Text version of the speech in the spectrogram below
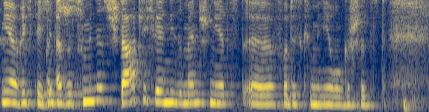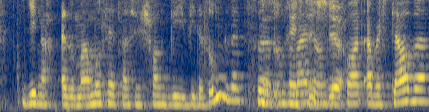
Ja, richtig. also zumindest staatlich werden diese Menschen jetzt äh, vor Diskriminierung geschützt. Je nach, also man muss jetzt natürlich schauen, wie, wie das umgesetzt wird ja, und richtig, so weiter und ja. so fort. Aber ich glaube,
